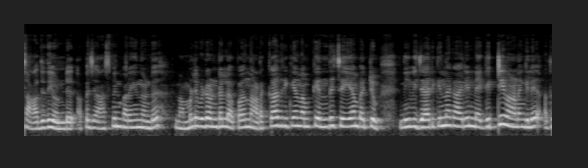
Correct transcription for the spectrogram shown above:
സാധ്യതയുണ്ട്. അപ്പോൾ ജാസ്മിൻ പറയുന്നുണ്ട് നമ്മളിവിടെ ഉണ്ടല്ലോ അപ്പോൾ അത് നടക്കാതിരിക്കാൻ നമുക്ക് എന്ത് ചെയ്യാൻ പറ്റും? നീ വിചാരിക്കുന്ന കാര്യം നെഗറ്റീവ് ആണെങ്കിൽ അത്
